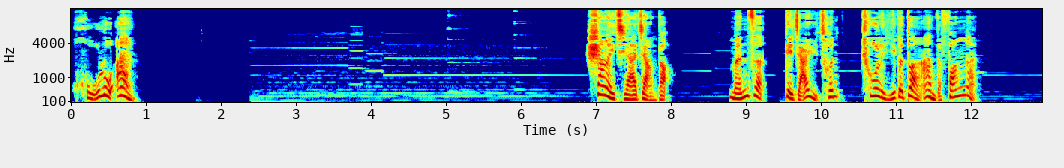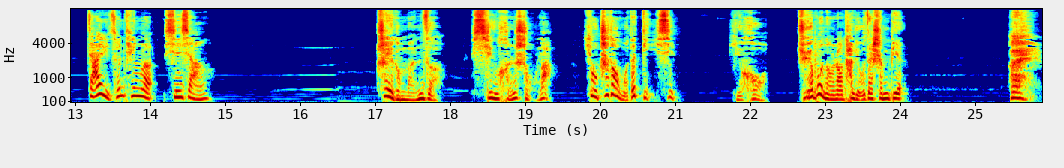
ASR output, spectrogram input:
葫芦案。上一集啊，讲到门子给贾雨村出了一个断案的方案。贾雨村听了，心想：这个门子心狠手辣，又知道我的底细，以后绝不能让他留在身边。哎，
